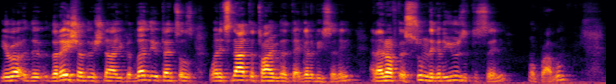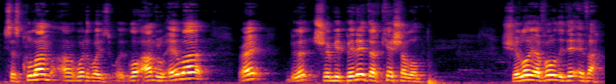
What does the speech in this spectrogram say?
you're, the, the ratio of the Mishnah, you could lend the utensils when it's not the time that they're going to be sinning, and I don't have to assume they're going to use it to sin, no problem. He says, Kulam, uh, what was Lo Amru Ela, right? Shemipene darke shalom. Shelo yavo lide eva.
